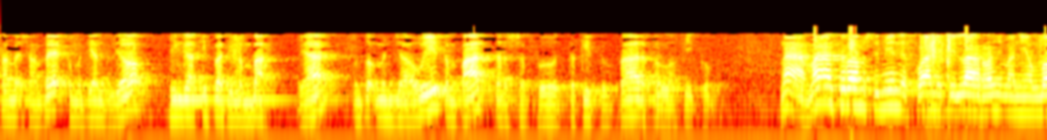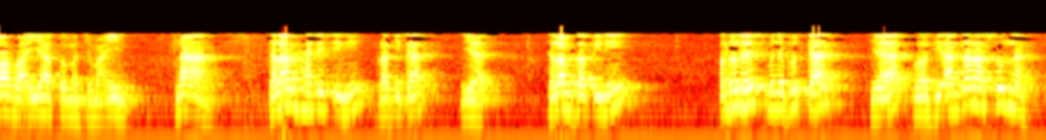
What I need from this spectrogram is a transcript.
sampai-sampai kemudian beliau hingga tiba di lembah ya untuk menjauhi tempat tersebut. Begitu. Barakallahu fikum. Nah, ma'asyiral muslimin ikhwani fillah rahimani Allah wa iyyakum ajma'in. Nah, dalam hadis ini perhatikan ya, dalam bab ini penulis menyebutkan ya bahwa di antara sunnah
